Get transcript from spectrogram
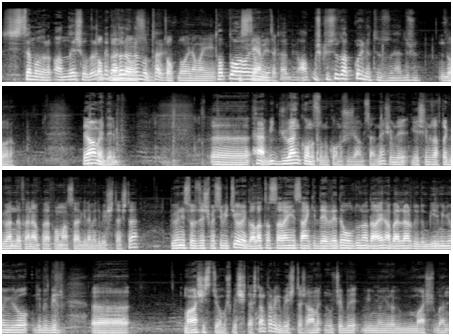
sistem olarak, anlayış olarak Top ne kadar önemli olsun. tabii. Topla oynamayı Toplu isteyen oynamayı. bir takım. Tabii. 60 küsur dakika oynatıyorsun yani düşün. Doğru. Devam edelim. Ee, ha, bir güven konusunu konuşacağım seninle. Şimdi geçtiğimiz hafta güven de fena performans sergilemedi Beşiktaş'ta. Güven'in sözleşmesi bitiyor ve Galatasaray'ın sanki devrede olduğuna dair haberler duydum. 1 milyon euro gibi bir e, maaş istiyormuş Beşiktaş'tan. Tabii ki Beşiktaş, Ahmet Nur Çebi 1 milyon euro gibi bir maaş ben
